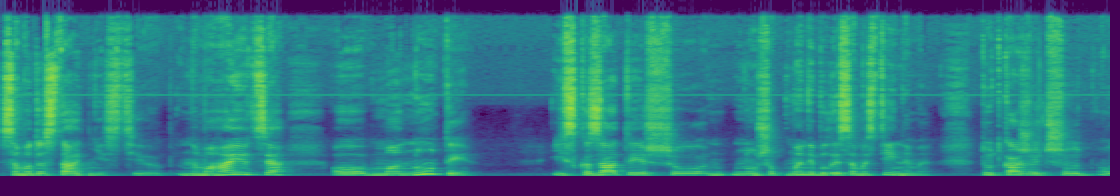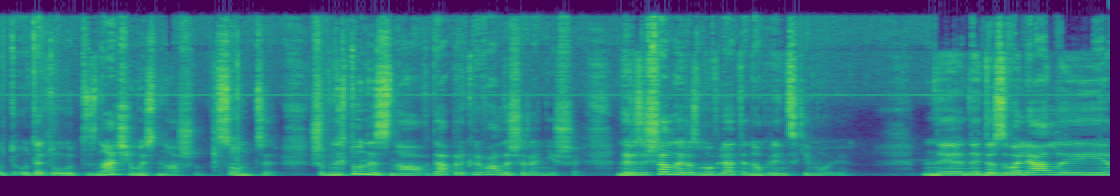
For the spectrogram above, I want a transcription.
самодостатність е, намагаються обманути і сказати, що, ну, щоб ми не були самостійними. Тут кажуть, що от, от эту от значимость нашу, сонце, щоб ніхто не знав, да, прикривали ще раніше, не розрішали розмовляти на українській мові, не, не дозволяли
